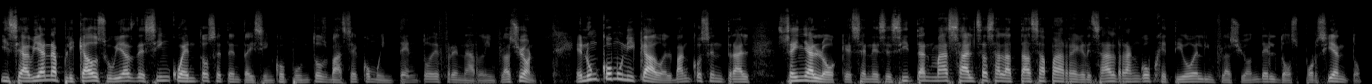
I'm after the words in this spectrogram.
y se habían aplicado subidas de 50 o 75 puntos base como intento de frenar la inflación. En un comunicado, el Banco Central señaló que se necesitan más alzas a la tasa para regresar al rango objetivo de la inflación del 2%.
